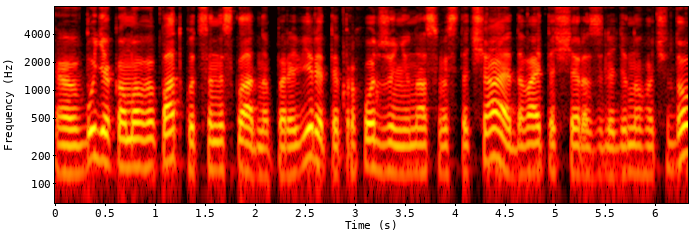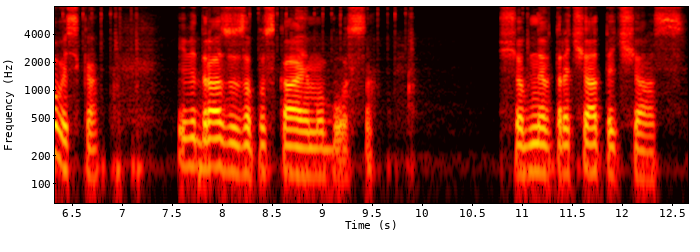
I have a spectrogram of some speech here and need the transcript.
Е, В будь-якому випадку це не складно перевірити. Проходжень у нас вистачає. Давайте ще раз з льодяного чудовиська. І відразу запускаємо боса. Щоб не втрачати час.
